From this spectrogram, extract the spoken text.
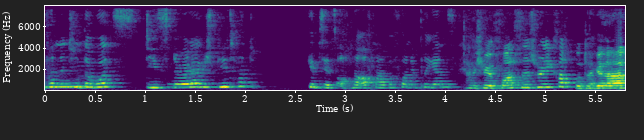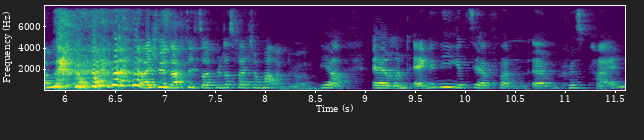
von Into the Woods, die Cinderella gespielt hat. Gibt es jetzt auch eine Aufnahme von übrigens. Habe ich mir vorhin Literally Quad runtergeladen. Weil ich mir dachte, ich sollte mir das vielleicht nochmal anhören. Ja, ähm, und Agony gibt es ja von ähm, Chris Pine.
